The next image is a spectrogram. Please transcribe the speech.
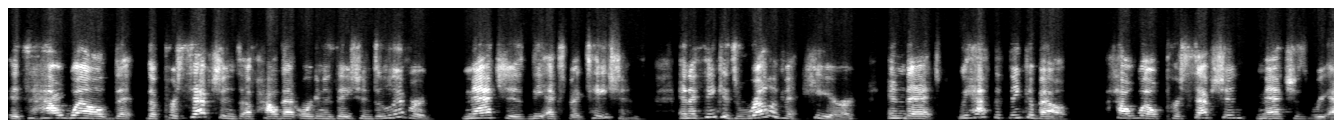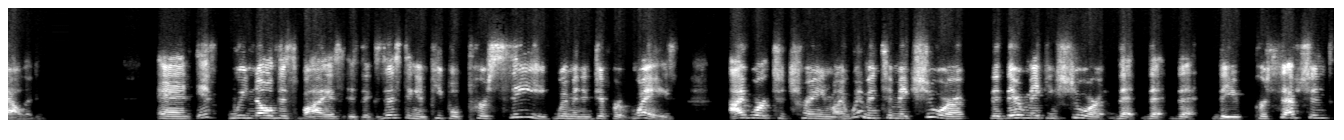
It's how well that the perceptions of how that organization delivered matches the expectations. And I think it's relevant here in that we have to think about how well perception matches reality. And if we know this bias is existing and people perceive women in different ways, I work to train my women to make sure that they're making sure that that that the perceptions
